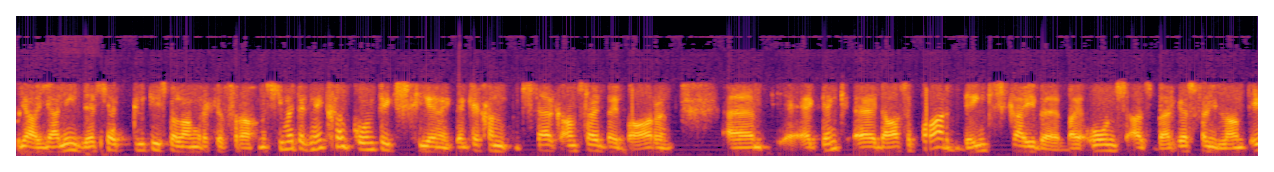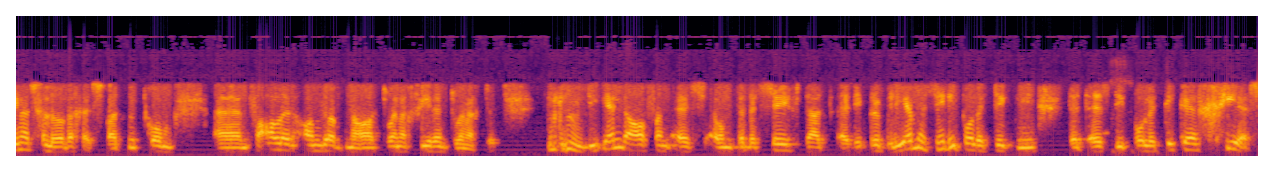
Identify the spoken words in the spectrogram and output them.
Ja, Janie, dis 'n krities belangrike vraag. Miskien moet ek net gou konteks gee. Ek dink ek gaan sterk aansluit by Barend. Ehm um, ek dink uh, daar's 'n paar denkskuive by ons as burgers van die land en as gelowiges wat moet kom ehm um, veral in aanloop na 2024 toe. die een daarvan is om te besef dat uh, die probleem is nie die politiek nie, dit is die politieke gees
